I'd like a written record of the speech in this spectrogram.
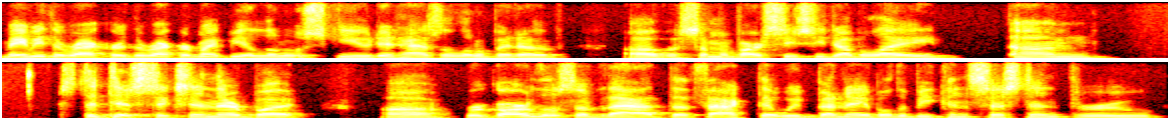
maybe the record. The record might be a little skewed. It has a little bit of, some of our CCAA um, statistics in there, but uh, regardless of that, the fact that we've been able to be consistent through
